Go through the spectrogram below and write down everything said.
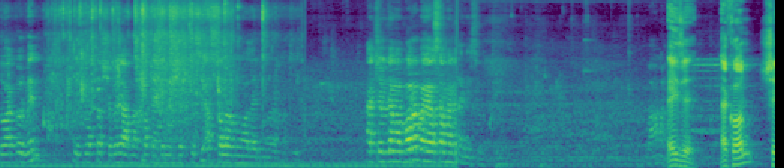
দোয়া করবেন। করে আমার কথা এখানে শেষ করছি। আসসালামু আলাইকুম রহমতুল্লাহ। আচ্ছা আমার বড় ভাই আছে, আমার এই যে, এখন সে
